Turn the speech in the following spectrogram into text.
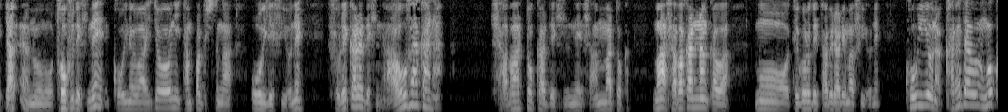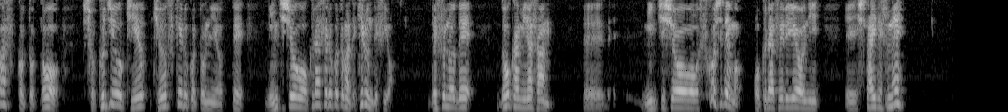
だあの豆腐ですね。こういうのは非常にタンパク質が多いですよね。それからですね、青魚。サバとかですね、サンマとか、まあ、サバ缶なんかはもう手頃で食べられますよね。こういうような体を動かすことと、食事を気を気をつけることによって、認知症を遅らせることができるんですよ。ですので、どうか皆さん、えー、認知症を少しでも遅らせるように、えー、したいですね。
